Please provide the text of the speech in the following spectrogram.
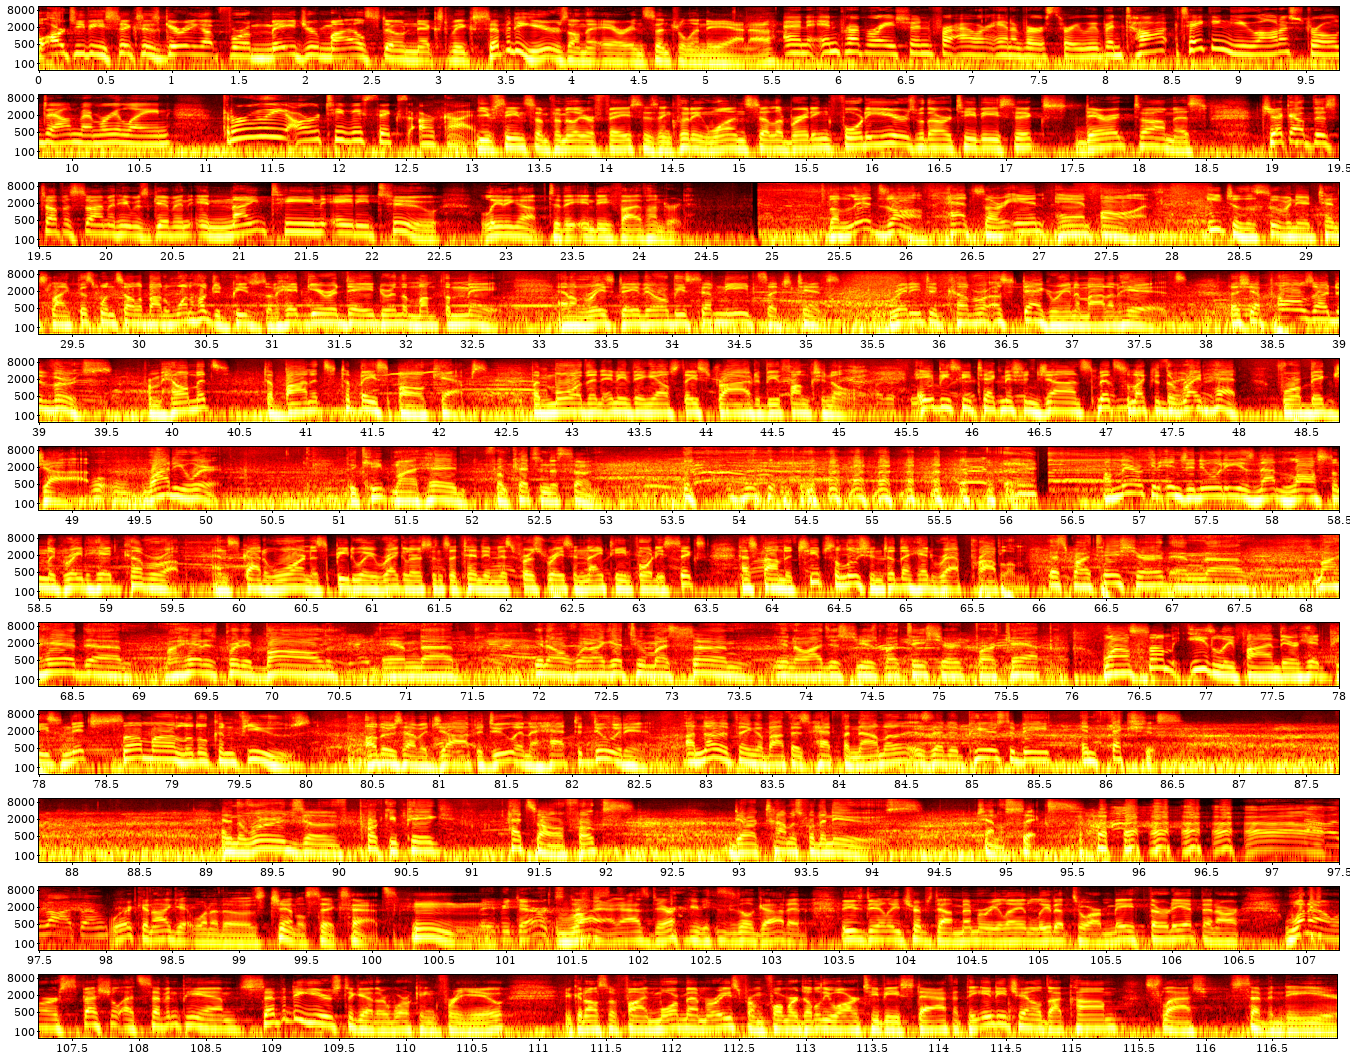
Well, RTV6 is gearing up for a major milestone next week, 70 years on the air in central Indiana. And in preparation for our anniversary, we've been taking you on a stroll down memory lane through the RTV6 archive. You've seen some familiar faces, including one celebrating 40 years with RTV6, Derek Thomas. Check out this tough assignment he was given in 1982, leading up to the Indy 500. The lid's off, hats are in and on. Each of the souvenir tents like this one sell about 100 pieces of headgear a day during the month of May. And on race day, there will be 78 such tents, ready to cover a staggering amount of heads. The chapeaus are diverse, from helmets to bonnets to baseball caps. But more than anything else, they strive to be functional. ABC technician John Smith selected the right hat for a big job. Why do you wear it? To keep my head from catching the sun. American ingenuity is not lost on the great head cover-up, and Scott Warren, a Speedway regular since attending his first race in 1946, has found a cheap solution to the head wrap problem. It's my T-shirt, and uh, my head, uh, my head is pretty bald, and uh, you know when I get too much sun, you know I just use my T-shirt for a cap. While some easily find their headpiece niche, some are a little confused. Others have a job to do and a hat to do it in. Another thing about this hat phenomenon is that it appears to be infectious. And in the words of Porky Pig, hats all, folks. Derek Thomas for the news. Channel 6. that was awesome. Where can I get one of those Channel 6 hats? Hmm. Maybe Derek's Right, I asked Derek if he's still got it. These daily trips down memory lane lead up to our May 30th and our one-hour special at 7 p.m. 70 years together working for you. You can also find more memories from former WRTV staff at theindychannel.com slash 70 years.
